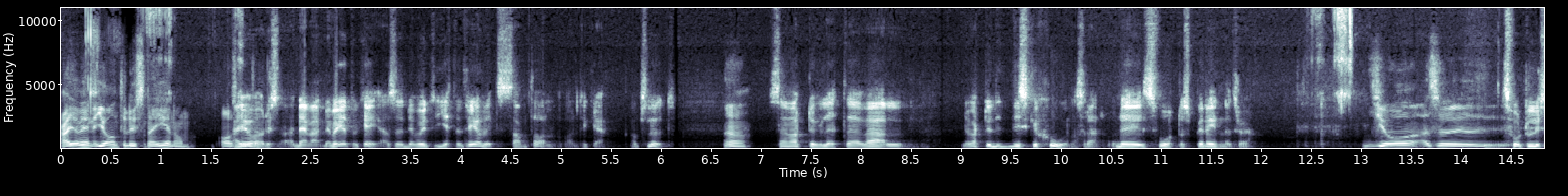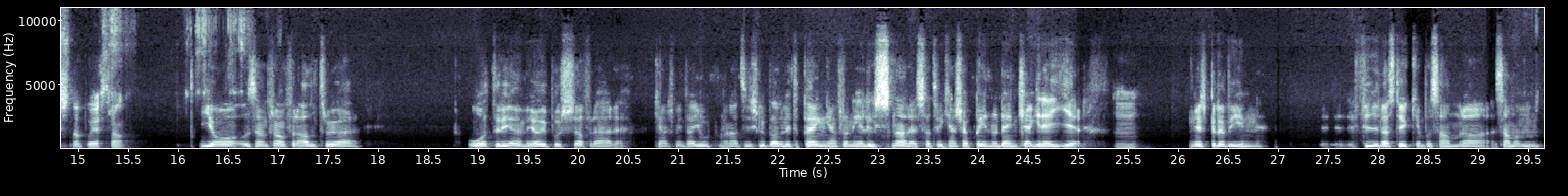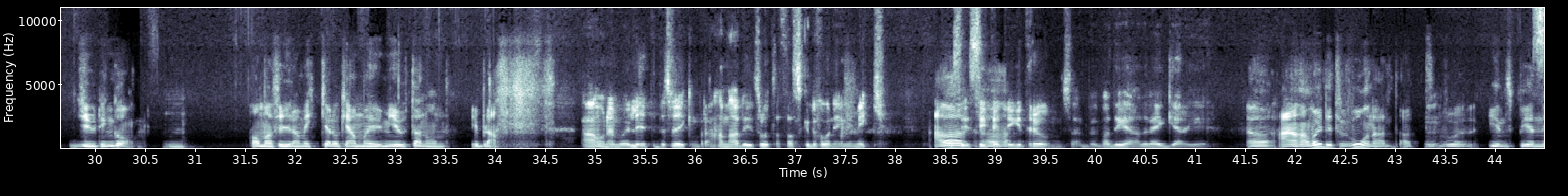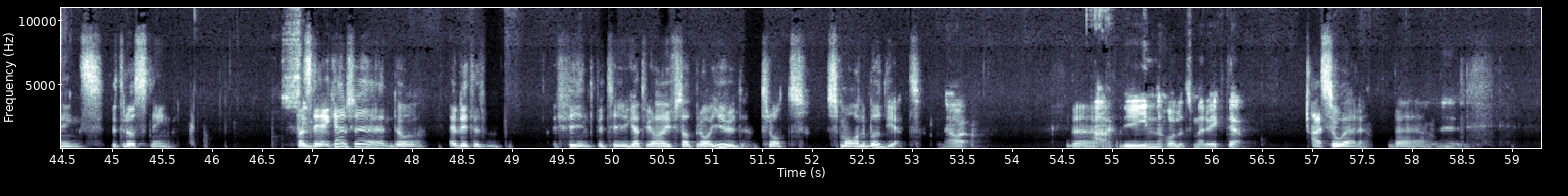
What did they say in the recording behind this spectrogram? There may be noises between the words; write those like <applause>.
Ja, jag vet inte, jag har inte lyssnat igenom Ja, avsnittet. jag lyssnade. det, var, det var helt okej. Alltså, det var ett jättetrevligt samtal tycker jag. Absolut. Ja. Sen vart det väl lite väl... Det vart lite diskussion och sådär. Och det är svårt att spela in det tror jag. Ja, alltså... Svårt att lyssna på i efterhand. Ja, och sen framför allt tror jag... Återigen, vi har ju pushat för det här. Kanske vi inte har gjort, men att vi skulle behöva lite pengar från er lyssnare så att vi kan köpa in ordentliga grejer. Mm. Nu spelar vi in eh, fyra stycken på samma, samma ljudingång. Mm. Har man fyra mickar då kan man ju muta någon ibland. Ahonen var ju lite besviken på det. Han hade ju trott att han skulle få en egen mick. Ja, Han sitter i ett ja, eget rum, så här, vadderade väggar. i- ja, han var ju lite förvånad att Mm. vår inspelningsutrustning... Fast det är kanske ändå ett litet fint betyg att vi har hyfsat bra ljud trots smal budget. Ja. Det, ja, det är ju innehållet som är det viktiga. ja, så är det. det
